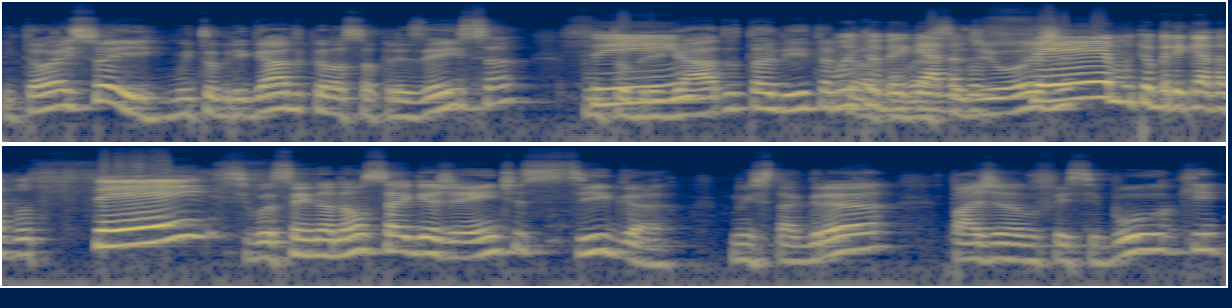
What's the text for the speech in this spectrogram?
Então é isso aí. Muito obrigado pela sua presença. Muito Sim. obrigado, Thalita, Muito pela obrigada a conversa de você, hoje. muito obrigada a vocês. Se você ainda não segue a gente, siga no Instagram, página do Facebook,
